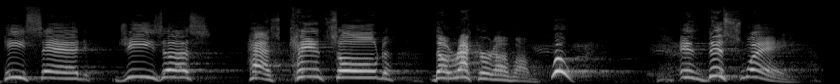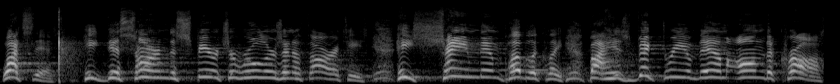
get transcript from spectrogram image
He said, Jesus has canceled the record of them. Woo! In this way, Watch this. He disarmed the spiritual rulers and authorities. He shamed them publicly by his victory of them on the cross.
